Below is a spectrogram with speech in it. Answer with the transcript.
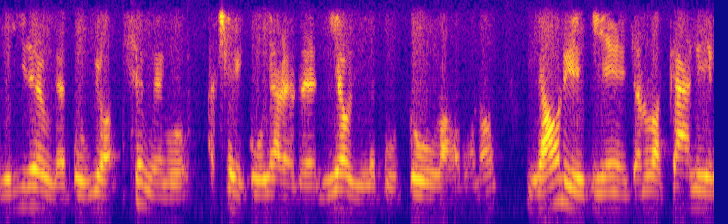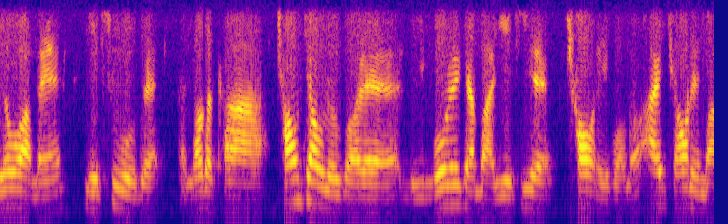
မြေကြီးတွေကိုလည်းပို့ပြီးတော့ဆင့်ဝင်ဖို့အချိန်ပိုရတဲ့အတွက်မြေရောက်ရည်လည်းပိုတိုးလာပါတော့။ မြောင်းတွေပြင်ကျွန်တော်တို့ကကန်တွေလောက်ရမယ်ရေစုဖို့အတွက်နောက်တစ်ခါချောင်းကြောက်လို့ခေါ်တဲ့ဒီမိုးရိတ်ကမှရေစီးတဲ့ချောင်းတွေပေါ့နော်အဲချောင်းတွေမှာ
